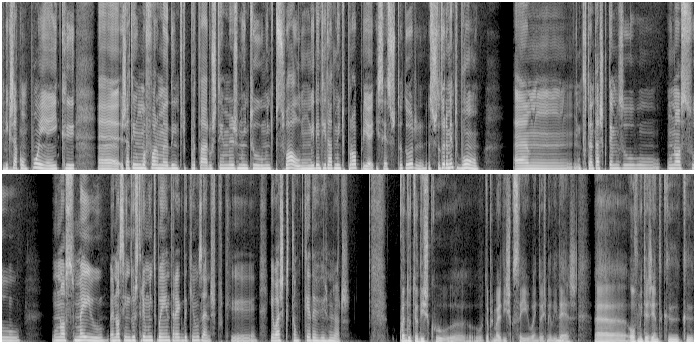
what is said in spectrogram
e que já compõem e que uh, já têm uma forma de interpretar os temas muito, muito pessoal, uma identidade muito própria. Isso é assustador, assustadoramente bom. Um, portanto, acho que temos o, o nosso o nosso meio, a nossa indústria muito bem entregue daqui a uns anos, porque eu acho que estão cada vez melhores. Quando o teu disco, uh, o teu primeiro disco saiu em 2010, uhum. uh, houve muita gente que, que,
